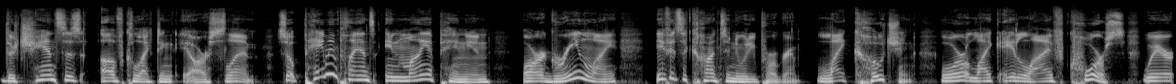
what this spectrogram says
the chances of collecting are slim. So, payment plans, in my opinion, are a green light if it's a continuity program like coaching or like a live course where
